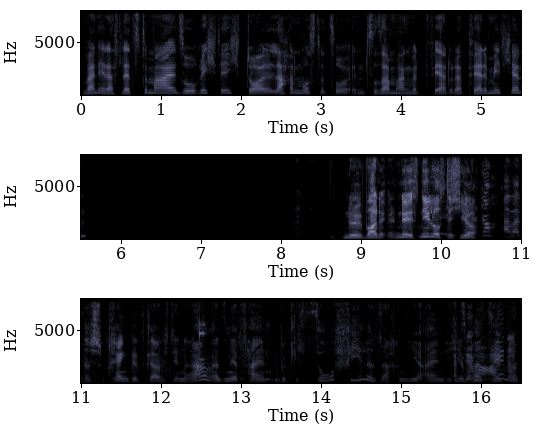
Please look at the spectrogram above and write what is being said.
wann ihr das letzte Mal so richtig doll lachen musstet, so im Zusammenhang mit Pferd oder Pferdemädchen? Nö, war ne, nee, ist nie lustig hier. Doch, aber das sprengt jetzt, glaube ich, den Rahmen. Also mir fallen wirklich so viele Sachen hier ein, die hier Erzähl mal passiert eine. sind.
